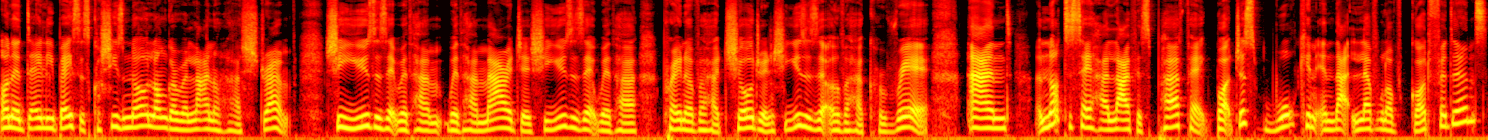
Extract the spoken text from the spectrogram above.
on a daily basis because she's no longer relying on her strength. She uses it with her with her marriages. She uses it with her praying over her children. She uses it over her career. And not to say her life is perfect but just walking in that level of confidence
